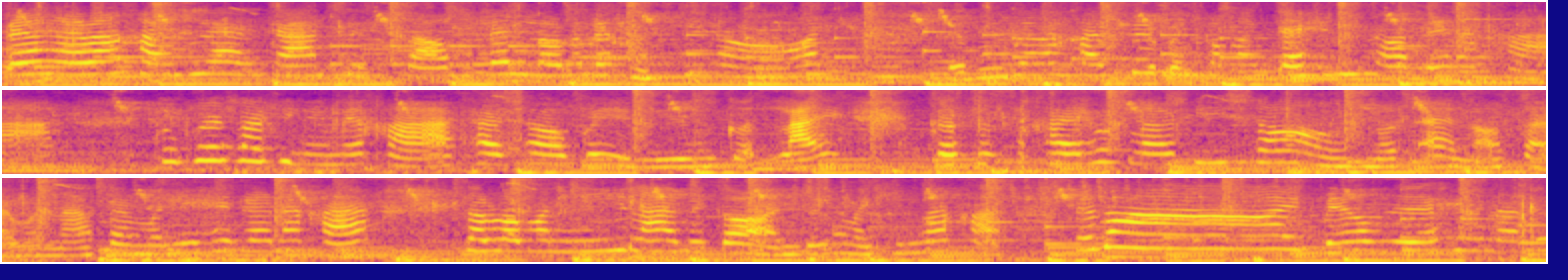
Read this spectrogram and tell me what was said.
เป็นไงบ้างคะเพื่อนการฝึกซ้อมเล่นรถอะไรของพี่น็อตเดี๋ยวเพื่อนๆนะคะช่วยเป็นกำลังใจให้พี่น็อตด้วยนะคะ เพื่อนชอบคลิปนี้ไหมคะ ถ้าชอบก็อย่าลืมกดไลค์ กด subscribe พวกเราที่ช่องน o t แอนน้องสายวันนะแฟมิลี่ให้ด้วยนะคะสำหรับวันนี้ลาไปก่อนเจอกันใหม่คลิปหน้าค่ะ บ๊ายบาย เป็นกำลัให้นะ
